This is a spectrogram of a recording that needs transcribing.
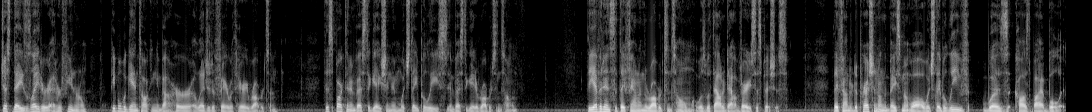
Just days later, at her funeral, people began talking about her alleged affair with Harry Robertson. This sparked an investigation in which state police investigated Robertson's home. The evidence that they found in the Robertsons' home was without a doubt very suspicious. They found a depression on the basement wall, which they believe was caused by a bullet.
